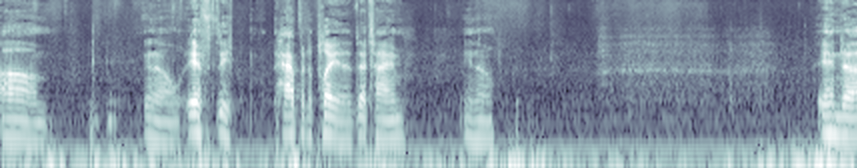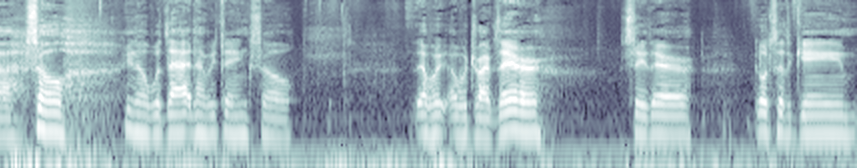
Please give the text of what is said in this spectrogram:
Um, you know, if they happen to play at that time, you know. And uh, so you know, with that and everything. So I would, I would drive there, stay there, go to the game,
